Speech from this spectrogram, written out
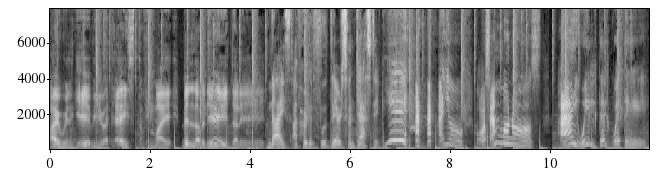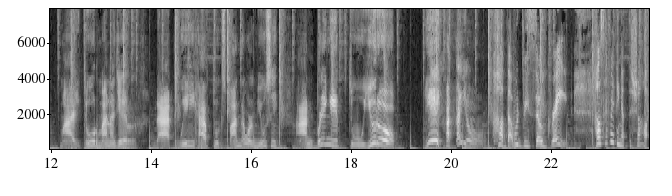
I will give you a taste of my beloved Italy. Nice, I've heard the food there is fantastic. Ayo, pues vámonos. I will tell Cuete, my tour manager, that we have to expand our music and bring it to Europe. Oh, that would be so great. How's everything at the shop?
